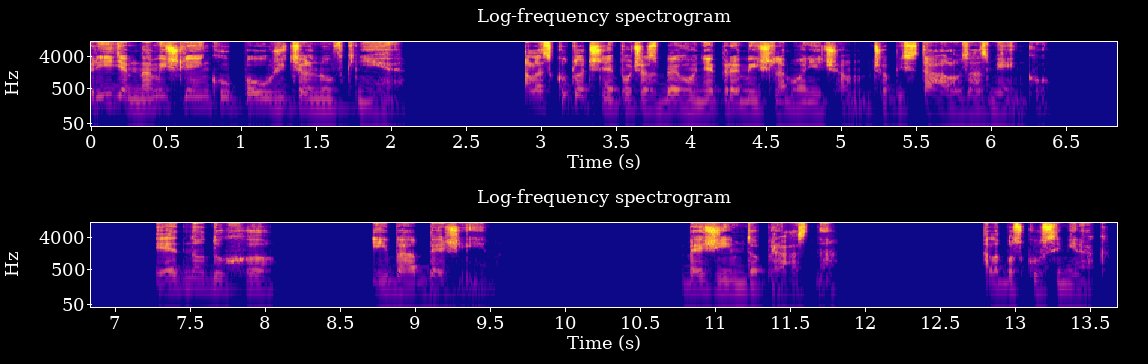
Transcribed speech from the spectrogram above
prídem na myšlienku použiteľnú v knihe. Ale skutočne počas behu nepremýšľam o ničom, čo by stálo za zmienku. Jednoducho iba bežím. Bežím do prázdna. Alebo skúsim inak.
